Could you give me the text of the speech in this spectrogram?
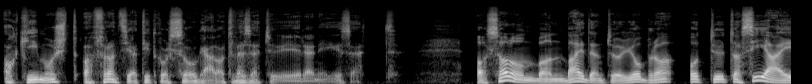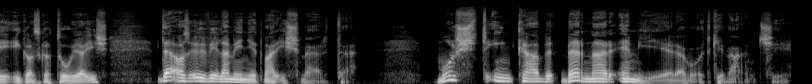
aki most a francia titkosszolgálat vezetőjére nézett. A szalomban Bidentől jobbra ott ült a CIA igazgatója is, de az ő véleményét már ismerte. Most inkább Bernard Emiére volt kíváncsi.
